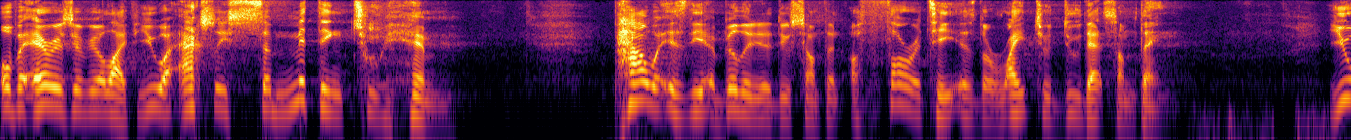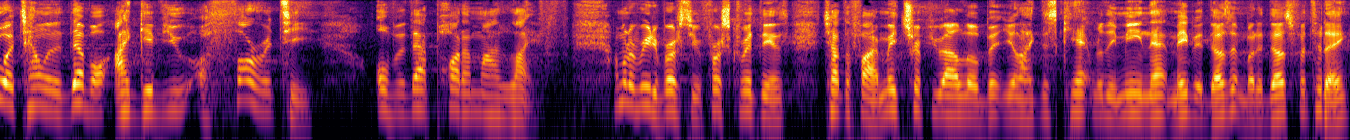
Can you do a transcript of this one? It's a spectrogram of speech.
over areas of your life. You are actually submitting to Him. Power is the ability to do something, authority is the right to do that something. You are telling the devil, I give you authority over that part of my life. I'm going to read a verse to you, 1 Corinthians chapter 5. It may trip you out a little bit. You're like, this can't really mean that. Maybe it doesn't, but it does for today.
